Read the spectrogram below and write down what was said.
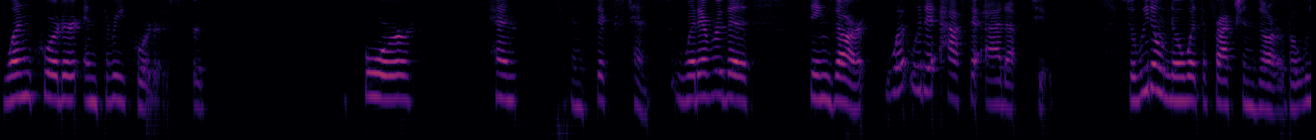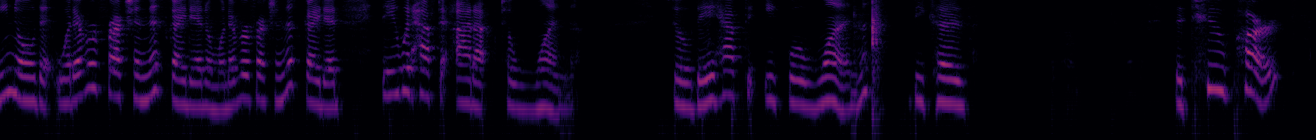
one quarter and three quarters, or four tenths and six tenths, whatever the things are, what would it have to add up to? So we don't know what the fractions are, but we know that whatever fraction this guy did and whatever fraction this guy did, they would have to add up to 1. So they have to equal 1 because the two parts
